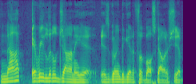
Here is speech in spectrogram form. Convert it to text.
not every little Johnny is going to get a football scholarship,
